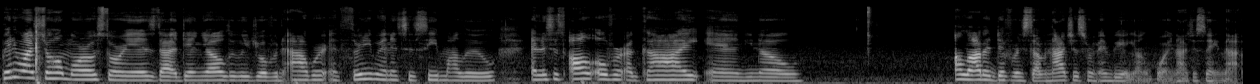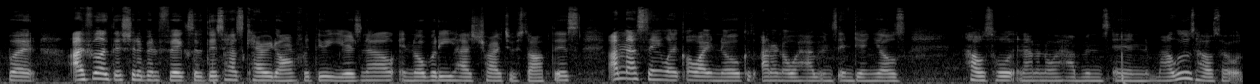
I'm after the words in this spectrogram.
pretty much the whole moral story is that Danielle literally drove an hour and 30 minutes to see Malu, and this is all over a guy and you know a lot of different stuff, not just from NBA YoungBoy, not just saying that. But I feel like this should have been fixed if this has carried on for three years now and nobody has tried to stop this. I'm not saying like, oh, I know because I don't know what happens in Danielle's household and I don't know what happens in Malu's household.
